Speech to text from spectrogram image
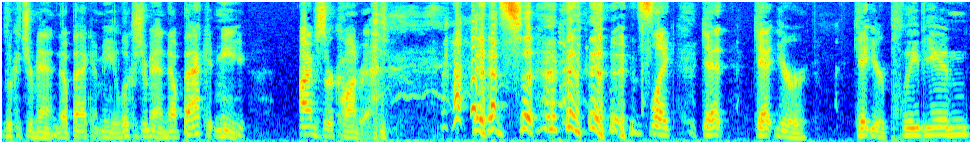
look at your man now back at me, look at your man now back at me, I'm Syr Konrad. it's it's like get get your get your plebeian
